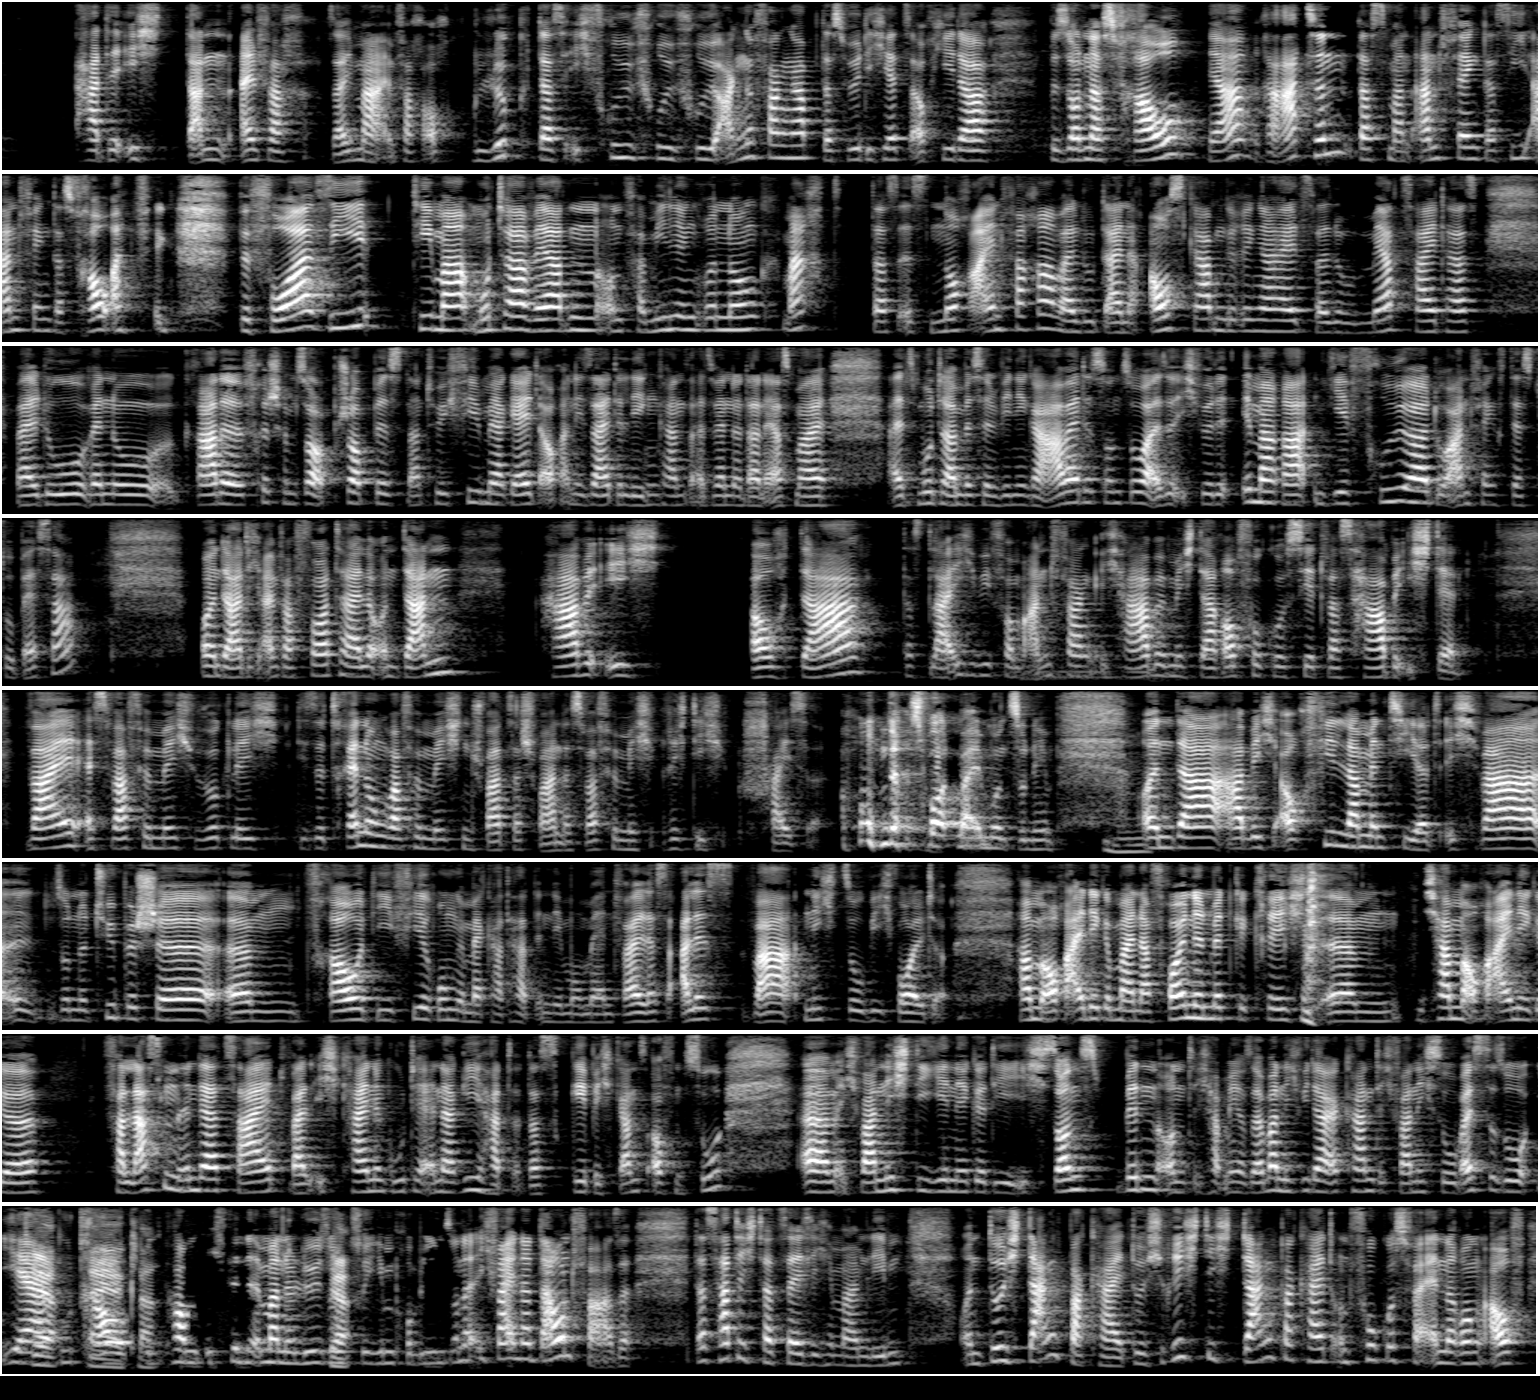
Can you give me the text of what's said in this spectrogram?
hatte ich dann einfach, sag ich mal, einfach auch Glück, dass ich früh, früh, früh angefangen habe. Das würde ich jetzt auch jeder, besonders Frau, ja, raten, dass man anfängt, dass sie anfängt, dass Frau anfängt, bevor sie Thema Mutter werden und Familiengründung macht. Das ist noch einfacher, weil du deine Ausgaben geringer hältst, weil du mehr Zeit hast, weil du, wenn du gerade frisch im Job bist, natürlich viel mehr Geld auch an die Seite legen kannst, als wenn du dann erstmal als Mutter ein bisschen weniger arbeitest und so. Also ich würde immer raten, je früher du anfängst, desto besser. Und da hatte ich einfach Vorteile. Und dann habe ich auch da das gleiche wie vom Anfang. Ich habe mich darauf fokussiert, was habe ich denn? Weil es war für mich wirklich, diese Trennung war für mich ein schwarzer Schwan. Das war für mich richtig scheiße, um das Wort mal im Mund zu nehmen. Mhm. Und da habe ich auch viel lamentiert. Ich war äh, so eine typische ähm, Frau, die viel rumgemeckert hat in dem Moment, weil das alles war nicht so, wie ich wollte. Haben auch einige meiner Freundinnen mitgekriegt. ähm, ich haben auch einige verlassen in der Zeit, weil ich keine gute Energie hatte. Das gebe ich ganz offen zu. Ähm, ich war nicht diejenige, die ich sonst bin und ich habe mich selber nicht wiedererkannt. Ich war nicht so, weißt du, so, yeah, ja, gut drauf ja, komm, ich finde immer eine Lösung ja. zu jedem Problem, sondern ich war in der Down-Phase. Das hatte ich tatsächlich in meinem Leben. Und durch Dankbarkeit, durch richtig Dankbarkeit und Fokusveränderung auf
